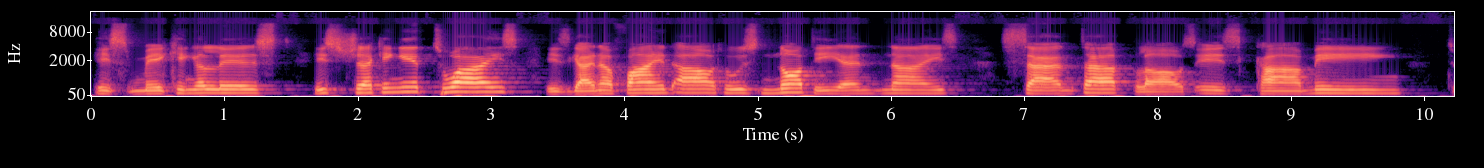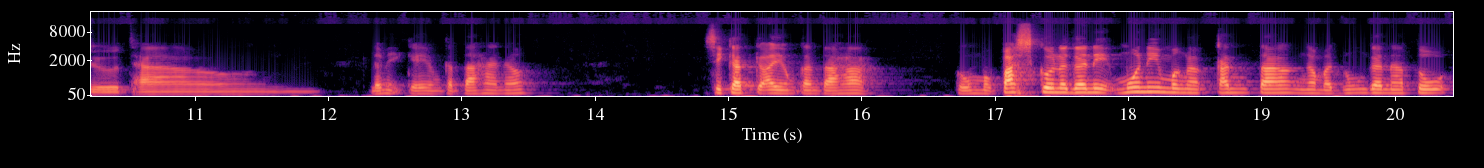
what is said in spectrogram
He's making a list. He's checking it twice. He's gonna find out who's naughty and nice. Santa Claus is coming to town. Lami kayong kantahan, no? Sikat kaayong kantaha. Kung magpasko na gani, muni mga kanta nga madunggan nato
